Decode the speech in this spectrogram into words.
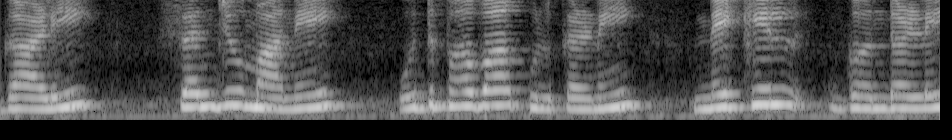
ಗಾಳಿ ಸಂಜು ಮಾನೆ ಉದ್ಭವ ಕುಲಕರ್ಣಿ ನಿಖಿಲ್ ಗೊಂದಳ್ಳಿ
